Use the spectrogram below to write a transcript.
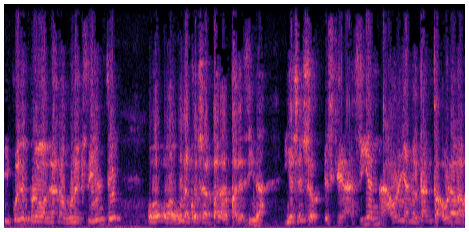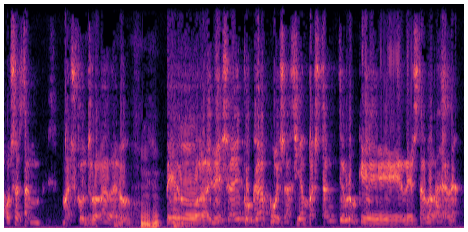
y pueden provocar algún accidente o alguna cosa parecida. Y es eso, es que hacían, ahora ya no tanto, ahora la cosa está más controlada, ¿no? Pero en esa época, pues hacían bastante lo que les daba la gana.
